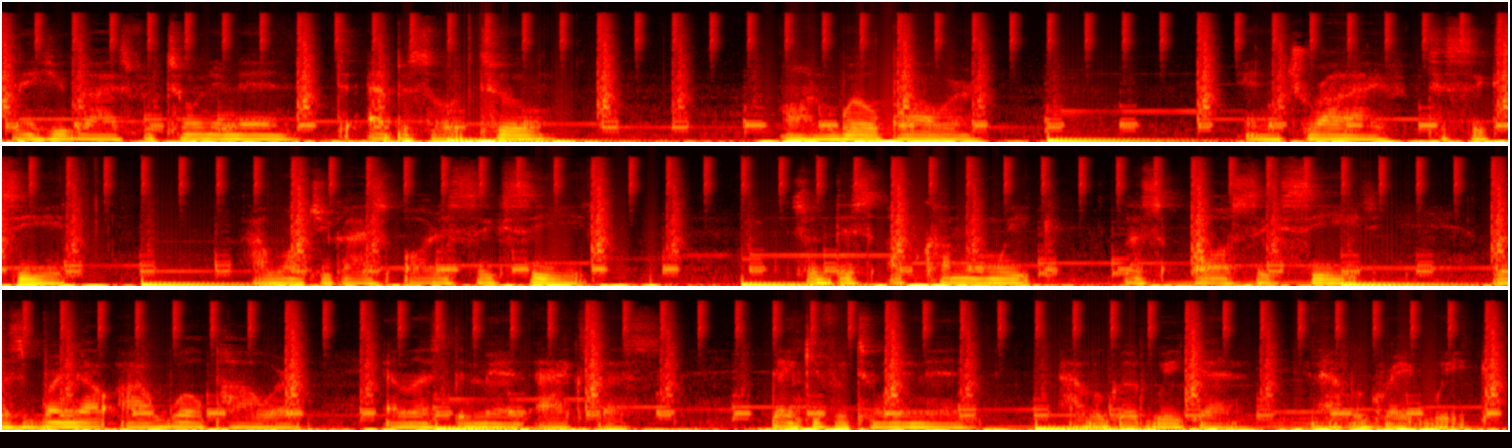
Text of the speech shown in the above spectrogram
Thank you guys for tuning in to episode two on willpower and drive to succeed. I want you guys all to succeed. So, this upcoming week, let's all succeed. Let's bring out our willpower and let's demand access. Thank you for tuning in. Have a good weekend and have a great week.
